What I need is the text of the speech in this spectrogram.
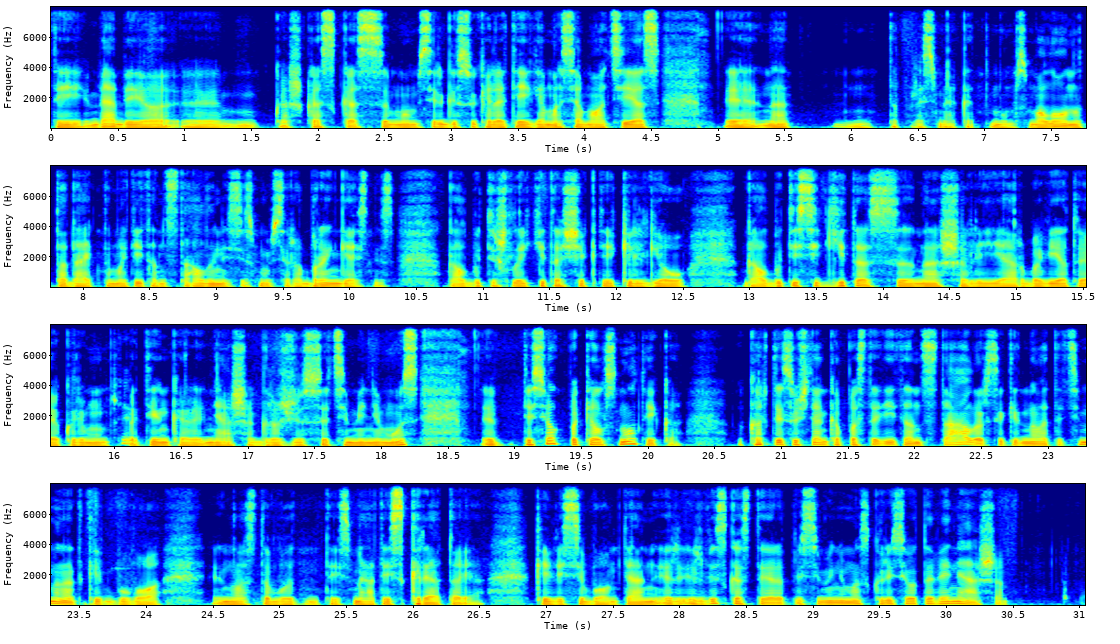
tai be abejo e, kažkas, kas mums irgi sukelia teigiamas emocijas, e, na, Ta prasme, kad mums malonu tą daiktą matyti ant stalo, nes jis mums yra brangesnis, galbūt išlaikytas šiek tiek ilgiau, galbūt įsigytas na, šalyje arba vietoje, kuri mums Taip. patinka ir neša gražius atsiminimus. E, Tiesiog pakels nuotaiką. Kartais užtenka pastatyti ant stalo ir sakyti, nu, atsimenat, kaip buvo nuostabu tais metais Kretoje, kai visi buvom ten ir, ir viskas tai yra prisiminimas, kuris jau tave neša.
